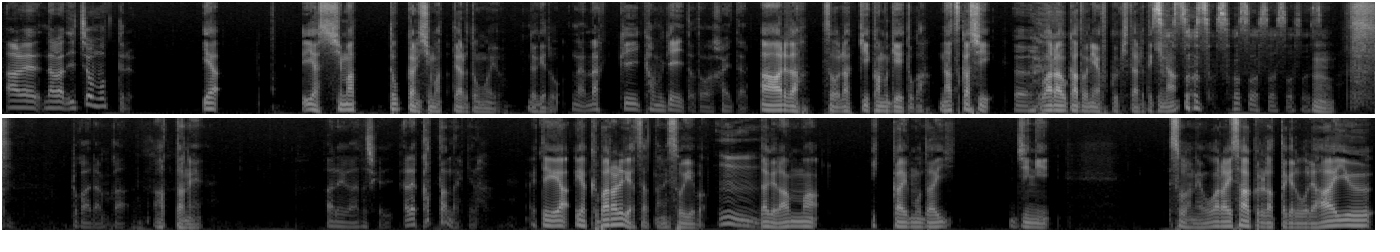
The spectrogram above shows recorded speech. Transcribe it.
あれなんか一応持ってる？いやしまっどっかにしまってあると思うよ。だけど。なラッキーカムゲートとか書いてある、ああれだ。そうラッキーカムゲートが。懐かしい。うん、笑う角には服着たる的な。そうそうそうそうそうそうそう、うんとかなんかあったねあれが確かにあれ買ったんだっけなでいやいや配られるやつだったねそういえばうんだけどあんま一回も大事にそうだねお笑いサークルだったけど俺ああいう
